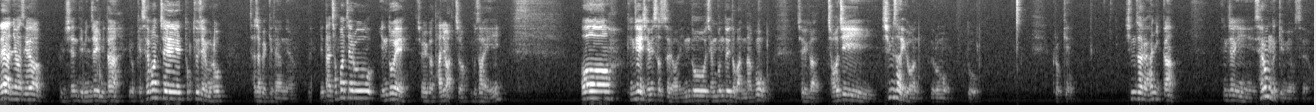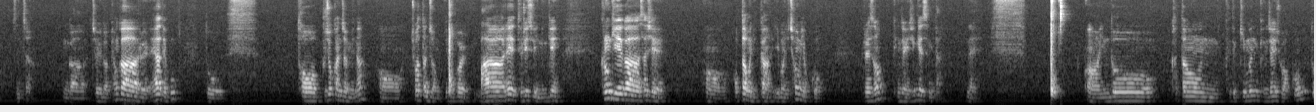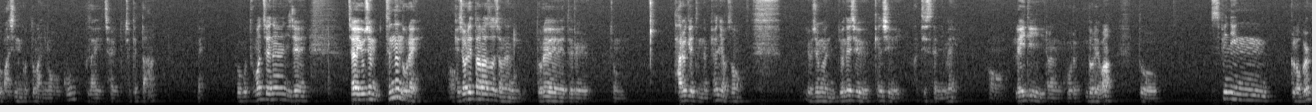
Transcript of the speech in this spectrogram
네 안녕하세요. MCND 민재입니다. 이렇게 세 번째 톡투잼으로 찾아뵙게 되었네요. 네, 일단 첫 번째로 인도에 저희가 다녀왔죠 무사히. 어 굉장히 재밌었어요. 인도 잼분들도 만나고 저희가 저지 심사위원으로 또 그렇게 심사를 하니까 굉장히 새로운 느낌이었어요 진짜 뭔가 저희가 평가를 해야 되고 또 더 부족한 점이나 어, 좋았던 점 이런 걸 말해 드릴 수 있는 게 그런 기회가 사실 어, 없다 보니까 이번이 처음이었고 그래서 굉장히 신기했습니다. 네. 어, 인도 갔다 온 그 느낌은 굉장히 좋았고 또 맛있는 것도 많이 먹었고 무사히 잘 도착했다. 네. 그리고 두 번째는 이제 제가 요즘 듣는 노래 어, 계절에 따라서 저는 노래들을 좀 다르게 듣는 편이어서 요즘은 요네즈 켄시 아티스트님의 어, Lady라는 고르, 노래와 또 Spinning Global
